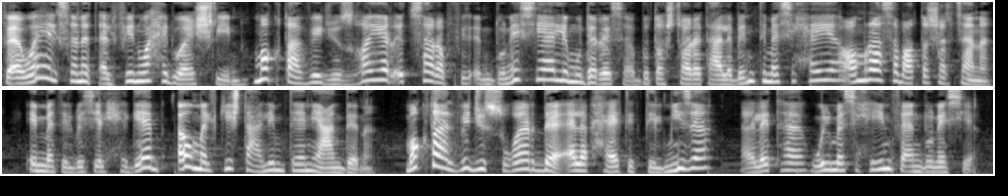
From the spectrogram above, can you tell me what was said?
في أوائل سنة 2021 مقطع فيديو صغير اتسرب في إندونيسيا لمدرسة بتشترط على بنت مسيحية عمرها 17 سنة إما تلبسي الحجاب أو ملكيش تعليم تاني عندنا. مقطع الفيديو الصغير ده قلب حياة التلميذة عيلتها والمسيحيين في إندونيسيا.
